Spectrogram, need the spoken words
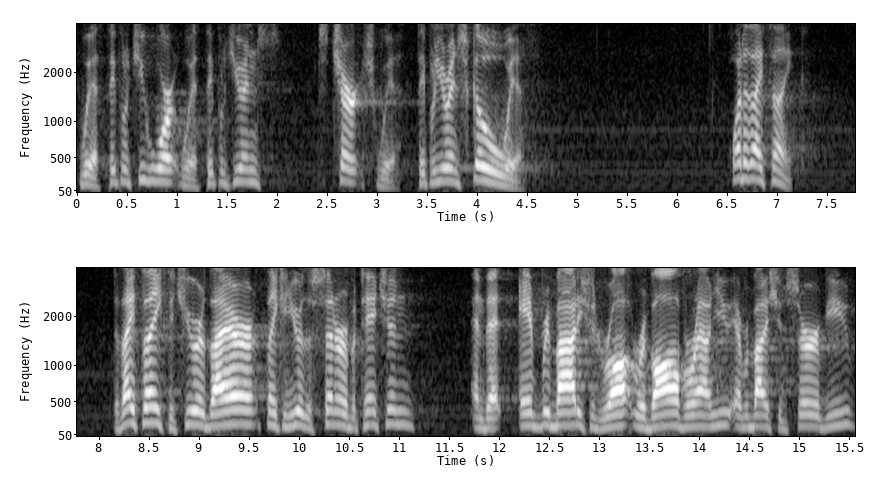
with, people that you work with, people that you're in church with, people you're in school with. What do they think? Do they think that you're there thinking you're the center of attention and that everybody should revolve around you, everybody should serve you?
